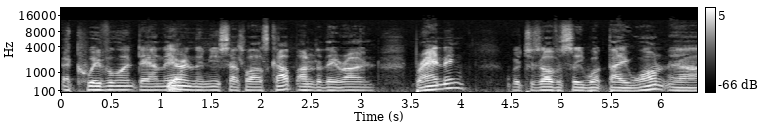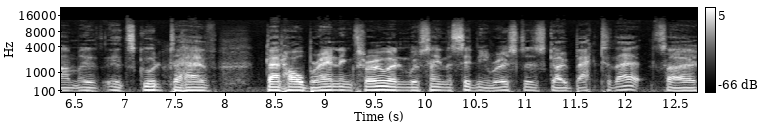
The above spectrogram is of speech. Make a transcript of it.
equivalent down there Yeah. in the New South Wales Cup under their own branding, which is obviously what they want. Um, it, it's good to have that whole branding through, and we've seen the Sydney Roosters go back to that. So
